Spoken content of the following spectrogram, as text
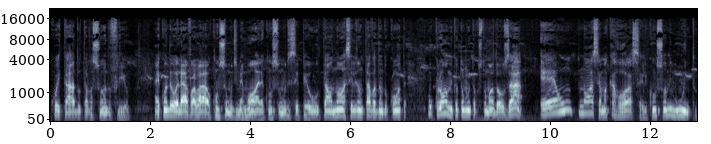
coitado, estava suando frio. Aí quando eu olhava lá o consumo de memória, consumo de CPU tal, nossa, ele não estava dando conta. O Chrome que eu estou muito acostumado a usar é um, nossa, é uma carroça, ele consome muito.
